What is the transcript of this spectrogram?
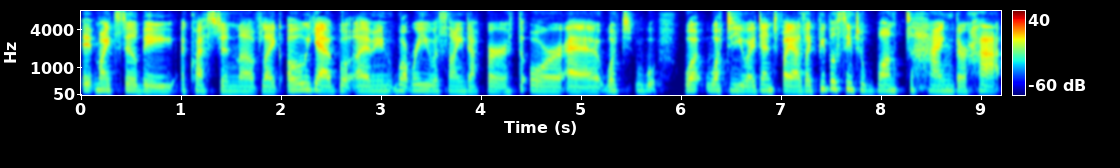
it might still be a question of like oh yeah but i mean what were you assigned at birth or uh, what what what do you identify as like people seem to want to hang their hat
